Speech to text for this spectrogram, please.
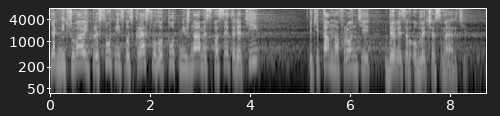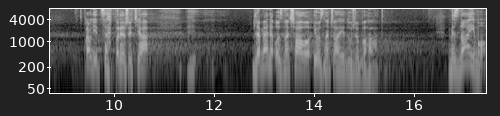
як відчувають присутність Воскреслого тут між нами Спасителя ті, які там на фронті дивляться в обличчя смерті. Справді, це пережиття для мене означало і означає дуже багато. Ми знаємо,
